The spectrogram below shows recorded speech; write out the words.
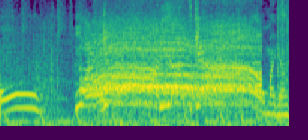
Oh my god! Let's go! Oh my god.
